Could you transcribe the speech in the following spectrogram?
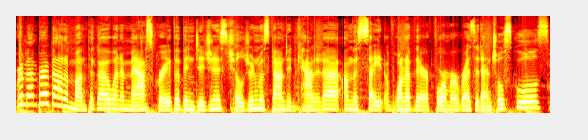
Remember about a month ago when a mass grave of Indigenous children was found in Canada on the site of one of their former residential schools?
